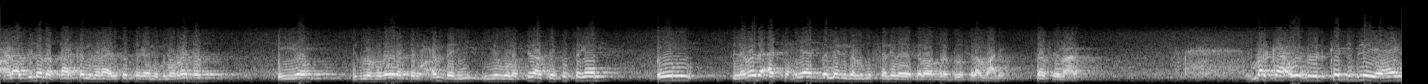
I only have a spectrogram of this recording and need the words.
xanaabilada qaar ka midna ay ku tageen ibnu rajab iyo ibnu hudayrat alxambali iyaguna sidaasay ku tageen in labada ataxiyaadba nabiga lagu salinayo salawatu rabbi wasalaamu caleyh saas way macana marka wuxuu kadib leeyahay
